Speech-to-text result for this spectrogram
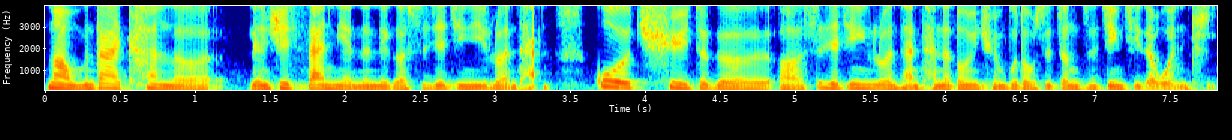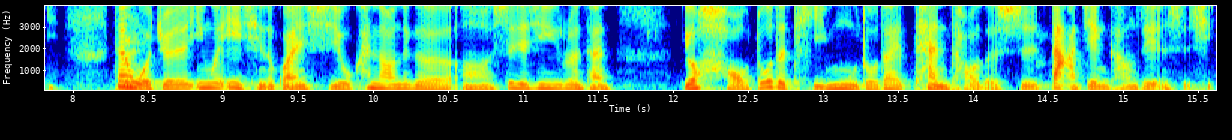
那我们大概看了连续三年的那个世界经济论坛，过去这个呃世界经济论坛谈的东西全部都是政治经济的问题，但我觉得因为疫情的关系，我看到那个呃世界经济论坛有好多的题目都在探讨的是大健康这件事情，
